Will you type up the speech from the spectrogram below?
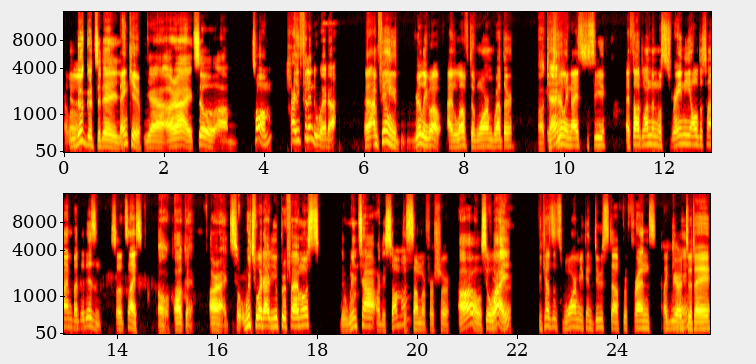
You look good today. Thank you. Yeah, all right. So, um, Tom, how are you feeling the weather? Uh, I'm feeling really well. I love the warm weather. Okay. It's really nice to see. I thought London was rainy all the time, but it isn't. So it's nice. Oh, okay. All right. So, which weather do you prefer most? The winter or the summer? The summer for sure. Oh, so For why? sure. Because it's warm, you can do stuff with friends like we are today.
